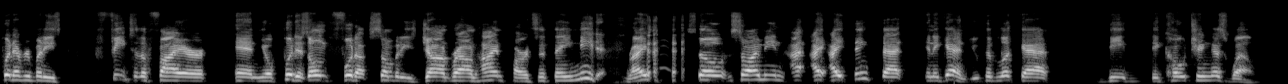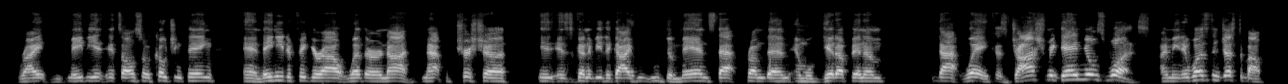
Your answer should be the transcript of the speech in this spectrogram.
put everybody's feet to the fire and you know put his own foot up somebody's John Brown hind parts if they need it, right? so so I mean I I think that and again you could look at the the coaching as well, right? Maybe it's also a coaching thing, and they need to figure out whether or not Matt Patricia is, is going to be the guy who, who demands that from them and will get up in them that way. Because Josh McDaniels was, I mean, it wasn't just about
